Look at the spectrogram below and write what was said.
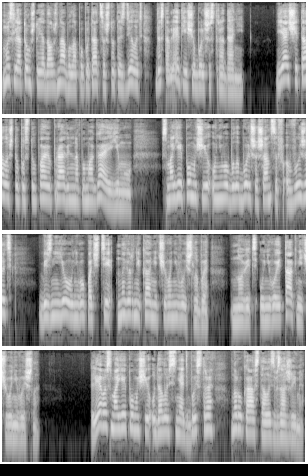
Мысль о том, что я должна была попытаться что-то сделать, доставляет еще больше страданий. Я считала, что поступаю правильно, помогая ему. С моей помощью у него было больше шансов выжить. Без нее у него почти наверняка ничего не вышло бы. Но ведь у него и так ничего не вышло. Лево с моей помощью удалось снять быстро, но рука осталась в зажиме.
